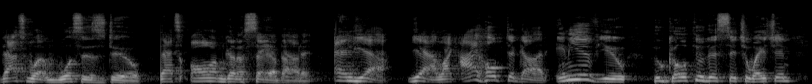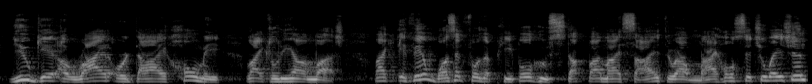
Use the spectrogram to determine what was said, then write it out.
That's what wusses do. That's all I'm gonna say about it. And yeah, yeah, like I hope to God, any of you who go through this situation, you get a ride or die homie like Leon Lush. Like if it wasn't for the people who stuck by my side throughout my whole situation,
